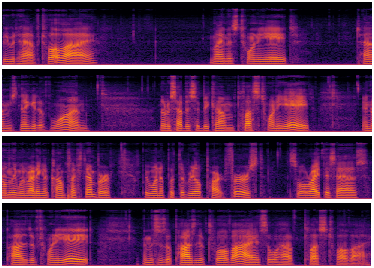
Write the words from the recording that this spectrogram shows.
We would have 12i minus 28 times negative 1. Notice how this would become plus 28. And normally when writing a complex number, we want to put the real part first. So we'll write this as positive 28, and this is a positive 12i, so we'll have plus 12i.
